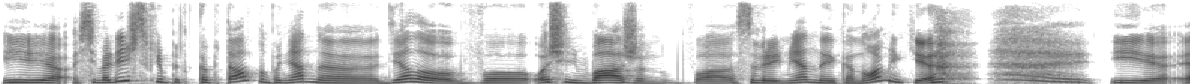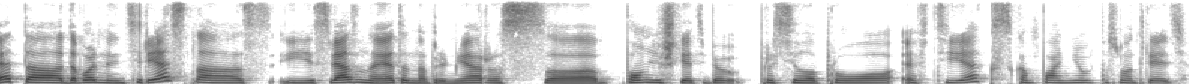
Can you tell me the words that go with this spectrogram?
И символический капитал, ну, понятное дело, в, очень важен в современной экономике, и это довольно интересно, и связано это, например, с... Помнишь, я тебя просила про FTX компанию посмотреть?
